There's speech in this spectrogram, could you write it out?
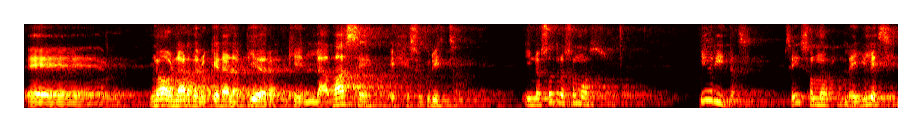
eh, no hablar de lo que era la piedra, que la base es Jesucristo. Y nosotros somos piedritas, ¿sí? somos la iglesia.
